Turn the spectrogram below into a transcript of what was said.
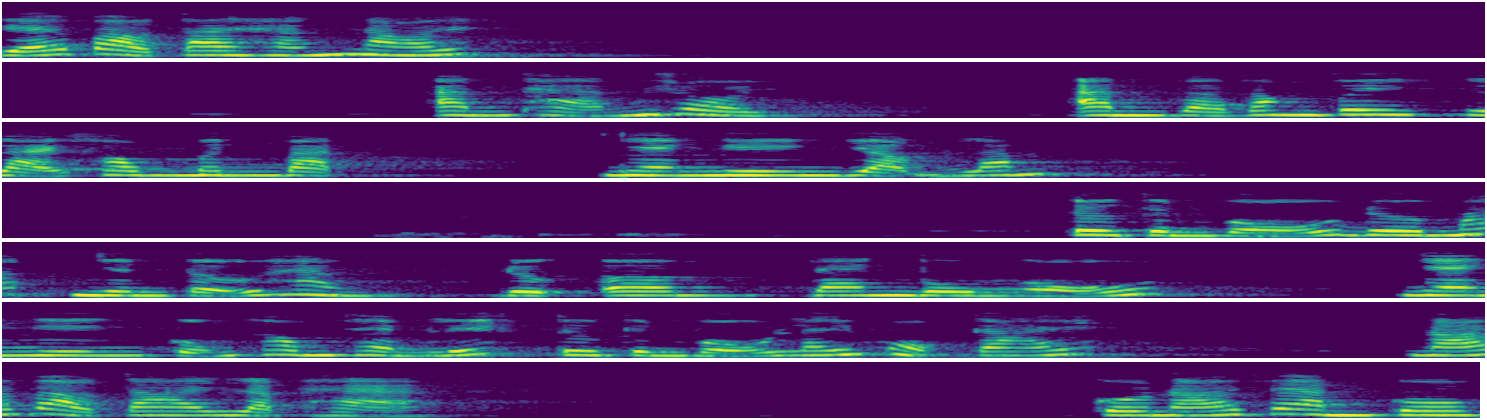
ghé vào tai hắn nói. Anh thảm rồi. Anh và Văn Vi lại không minh bạch. Nhan nghiêng giận lắm. Tư kình vũ đưa mắt nhìn tử hằng, được ôm, đang buồn ngủ. Nhan nghiêng cũng không thèm liếc tư kình vũ lấy một cái. Nói vào tai lập hạ. Cô nói với anh cô,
